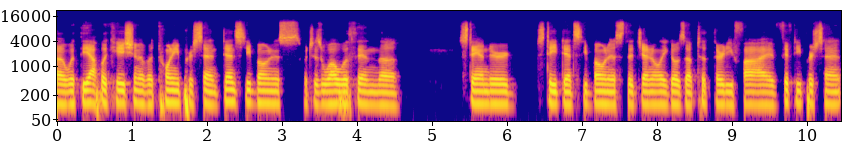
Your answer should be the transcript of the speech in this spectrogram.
uh, with the application of a 20% density bonus, which is well within the standard state density bonus that generally goes up to 35, 50%.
